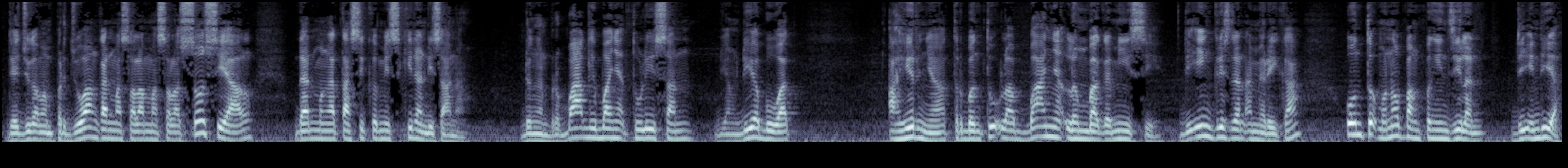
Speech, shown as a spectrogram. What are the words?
Dia juga memperjuangkan masalah-masalah sosial dan mengatasi kemiskinan di sana. Dengan berbagai banyak tulisan yang dia buat, akhirnya terbentuklah banyak lembaga misi di Inggris dan Amerika untuk menopang penginjilan di India.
